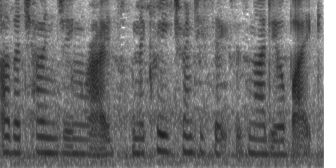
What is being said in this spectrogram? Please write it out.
other challenging rides, then the Creig 26 is an ideal bike.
